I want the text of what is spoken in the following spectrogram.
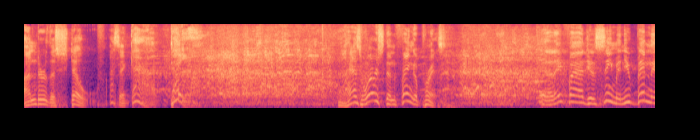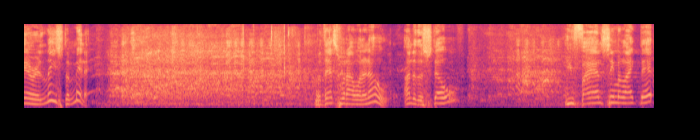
under the stove. I said, God damn. That's worse than fingerprints. You know, they find your semen, you've been there at least a minute. But that's what I want to know. Under the stove? You find semen like that?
